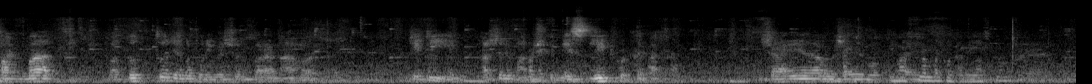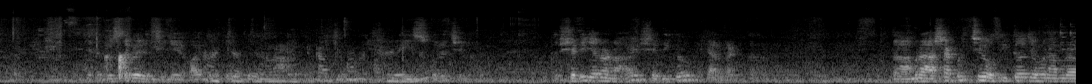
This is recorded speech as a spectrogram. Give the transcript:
সংবাদ বা তথ্য যেন পরিবেশন করা না হয় যেটি আসলে মানুষকে মিসলিড করতে পারে। শাহরিয়ার আলম সাহেবের বক্তৃতায় যেটা বুঝতে পেরেছি যে হয়তো কেউ কেউ কিছু raise করেছিল। তো সেটি যেন না হয় সেদিকেও খেয়াল রাখতে হবে। তো আমরা আশা করছি অতীতেও যেমন আমরা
